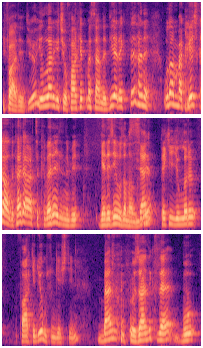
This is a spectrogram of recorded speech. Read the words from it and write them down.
ifade ediyor. Yıllar geçiyor fark etmesen de diyerek de hani ulan bak geç kaldık hadi artık ver elini bir geleceğe uzanalım Sen diye. peki yılları fark ediyor musun geçtiğini? Ben özellikle bu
